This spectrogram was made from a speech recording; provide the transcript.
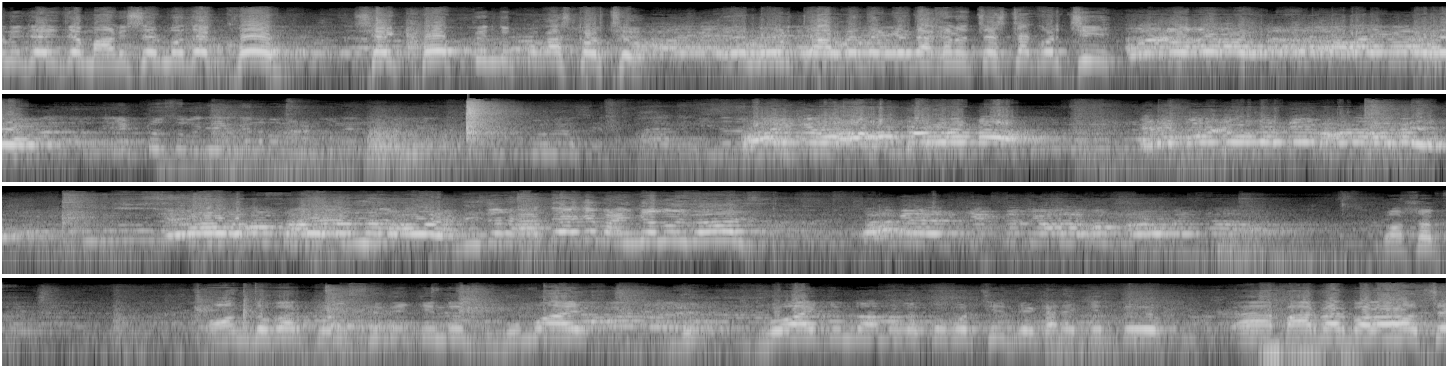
অনুযায়ী যে মানুষের মধ্যে ক্ষোভ সেই ক্ষোভ কিন্তু প্রকাশ করছে। এই মুহূর্তে আপনাদেরকে দেখানোর চেষ্টা করছি। ভয় কেউ আগুন ধরবেন না। এটা হবে। দর্শক, অন্ধকার পরিস্থিতি কিন্তু ধুমায় ধোয়ায় কিন্তু আমরা লক্ষ্য করছি, যেখানে কিন্তু বারবার বলা হচ্ছে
